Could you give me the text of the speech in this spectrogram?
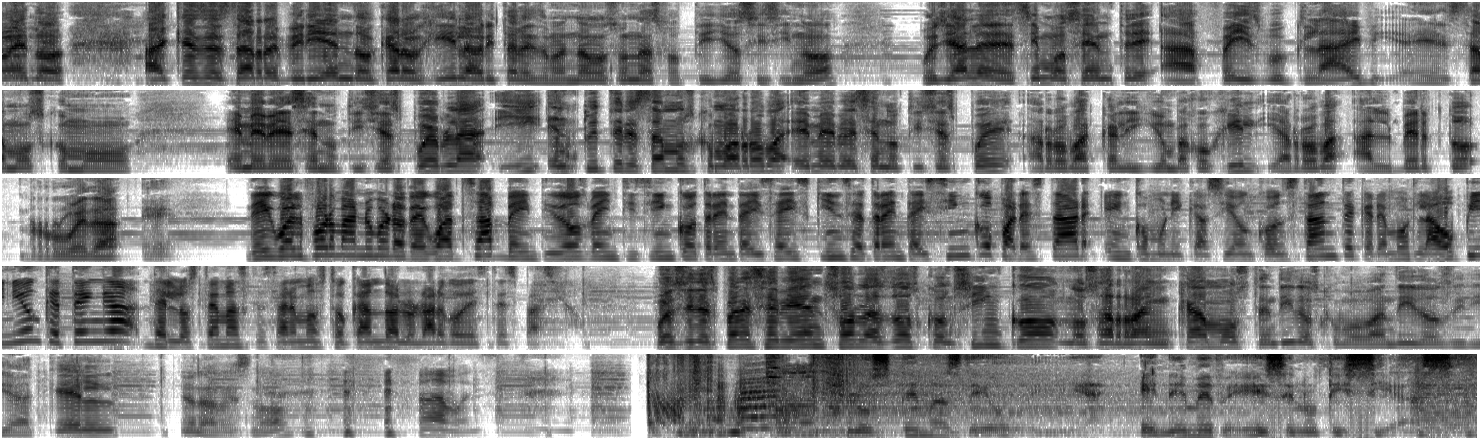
bueno, ¿a qué se está refiriendo Caro Gil? Ahorita les mandamos unas fotillos y si no, pues ya le decimos entre a Facebook Live. Eh, Estamos como MBS Noticias Puebla y en Twitter estamos como arroba MBS Noticias Pue, arroba Cali-Gil y arroba Alberto Rueda E. De igual forma, número de WhatsApp 22 25 36 15 35 para estar en comunicación constante. Queremos la opinión que tenga de los temas que estaremos tocando a lo largo de este espacio. Pues si les parece bien, son las 2.5, nos arrancamos tendidos como bandidos, diría aquel, de una vez, ¿no? Vamos. Los temas de hoy en MBS Noticias.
